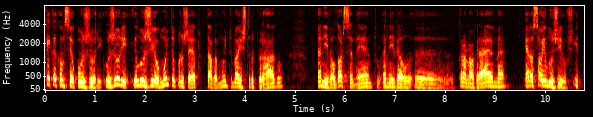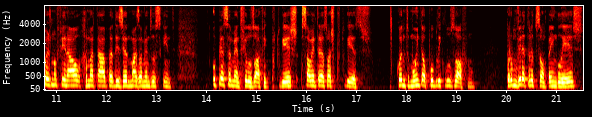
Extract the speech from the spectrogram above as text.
que é que aconteceu com o júri? O júri elogiou muito o projeto, que estava muito bem estruturado, a nível de orçamento, a nível uh, cronograma, era só elogios. E depois, no final, rematava dizendo mais ou menos o seguinte: o pensamento filosófico português só interessa aos portugueses, quanto muito ao público lusófono. Promover a tradução para inglês,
